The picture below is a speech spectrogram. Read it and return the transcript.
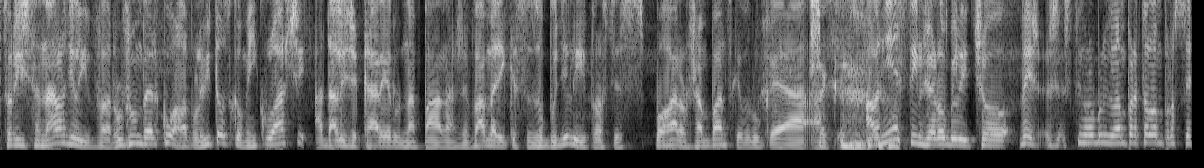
ktorí sa narodili v Ružomberku alebo Litovskom Mikuláši a dali, že kariéru na pána, že v Amerike sa zobudili proste s pohárom šampanské v ruke a, a Však- ale nie s tým, že robili čo, vieš, s tým robili len preto, len proste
